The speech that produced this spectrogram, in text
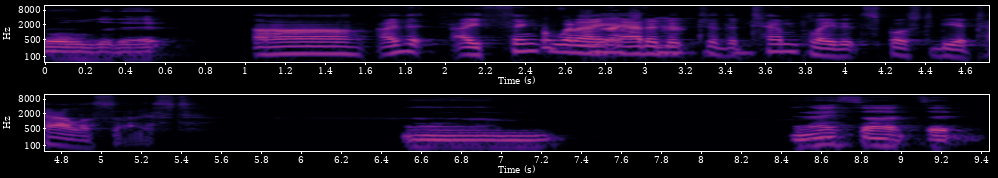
bolded it. Uh, I th- I think when I added it to the template, it's supposed to be italicized. Um, and I thought that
